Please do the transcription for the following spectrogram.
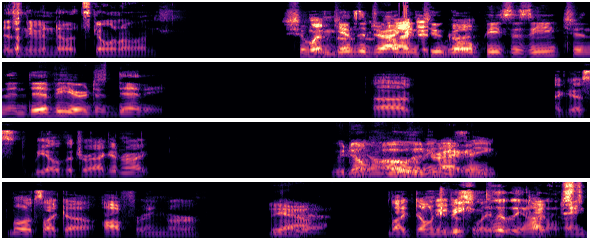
Doesn't even know what's going on. Should Quinten we give the doesn't. I dragon two gold it. pieces each and then divvy or just divvy? uh, I guess we owe the dragon, right? We don't, You owe the him dragon. anything. Well, it's like a offering or Yeah. like don't To eat be completely honest, thing.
